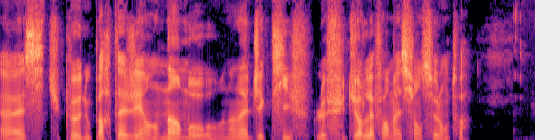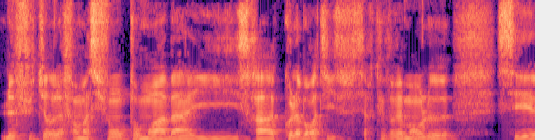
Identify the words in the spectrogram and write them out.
euh, si tu peux nous partager en un mot, en un adjectif, le futur de la formation selon toi. Le futur de la formation, pour moi, ben, il sera collaboratif. C'est-à-dire que vraiment, le, c'est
